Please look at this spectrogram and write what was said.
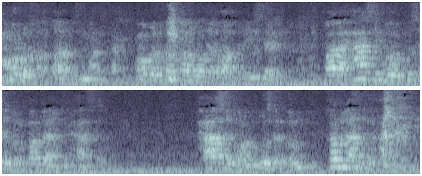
Umar al-Khattab, as a matter of fact, Umar al-Khattab, he said, قال حاسبوا أنفسكم قبل أن تحاسبوا. حاسبوا أنفسكم قبل أن تحاسبوا.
